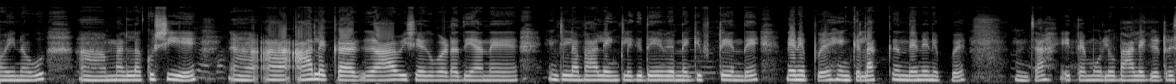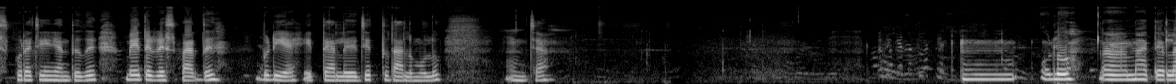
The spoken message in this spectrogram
ಅವಿನವು ಮಲ್ಲ ಖುಷಿಯೇ. ಆ ಲೆಕ್ಕ ಆ ವಿಷಯ ಬಡದು ಯಾನೆ ಎಂಕ್ಲ ಬಾಲೆ ಎಂಕ್ಲಿಗೆ ದೇವರನ್ನ ಗಿಫ್ಟ್ ಎಂದೆ ನೆನಪುವೆ. ಎಂಕ್ ಲಕ್ ಎಂದೆ ನೆನಪುವೆ. ಹುಂಚ ಇತ್ತೆ ಮೂಲು ಬಾಲೆಗೆ ಡ್ರೆಸ್ ಪೂರ ಚೇಂಜ್ ಅಂತದು ಬೇತೆ ಡ್ರೆಸ್ ಪಾರ್ದು ಬುಡಿಯೆ ಇತ್ತೆ ಅಲ್ಲಿ ಜೆತ್ತುದಾಲು ಮೂಲು ಇಂಚ ಮ್, ಉಲು ಮಾತೆಲ್ಲ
